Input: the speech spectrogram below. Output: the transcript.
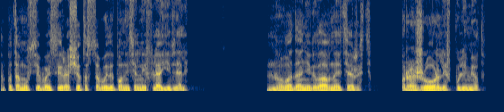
а потому все бойцы расчета с собой дополнительные фляги взяли. Но вода не главная тяжесть. Прожорли в пулемет.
